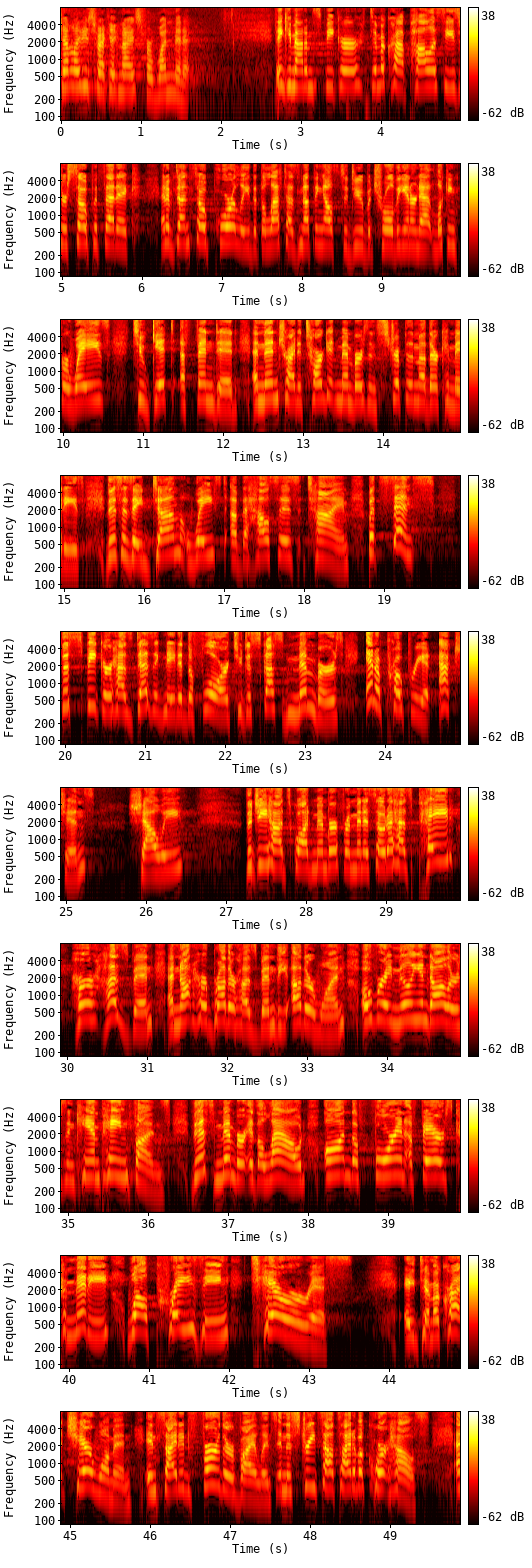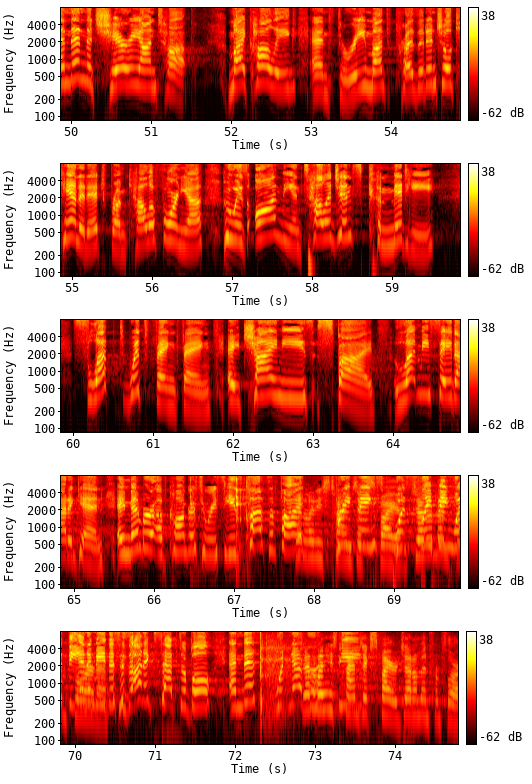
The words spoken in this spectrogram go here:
Gentlelady is recognized for one minute. Thank you, Madam Speaker. Democrat policies are so pathetic and have done so poorly that the left has nothing else to do but troll the internet looking for ways to get offended and then try to target members and strip them of their committees. This is a dumb waste of the House's time. But since the Speaker has designated the floor to discuss members' inappropriate actions, shall we? The Jihad Squad member from Minnesota has paid her husband, and not her brother husband, the other one, over a million dollars in campaign funds. This member is allowed on the Foreign Affairs Committee while praising terrorists. A Democrat chairwoman incited further violence in the streets outside of a courthouse. And then the cherry on top my colleague and three month presidential candidate from California, who is on the Intelligence Committee, slept with Fang Fang, a Chinese spy. Let me say that again. A member of Congress who receives classified briefings was sleeping with the Florida. enemy. This is unacceptable, and this would never Gentlelady's be. time's expired. Gentleman from Florida.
